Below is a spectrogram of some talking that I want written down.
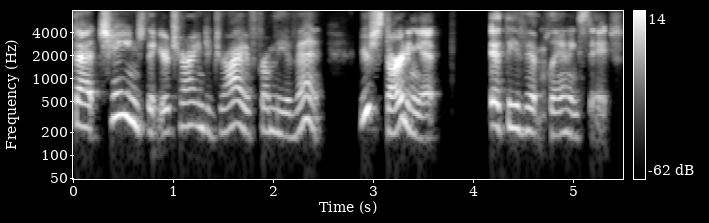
that change that you're trying to drive from the event, you're starting it at the event planning stage.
